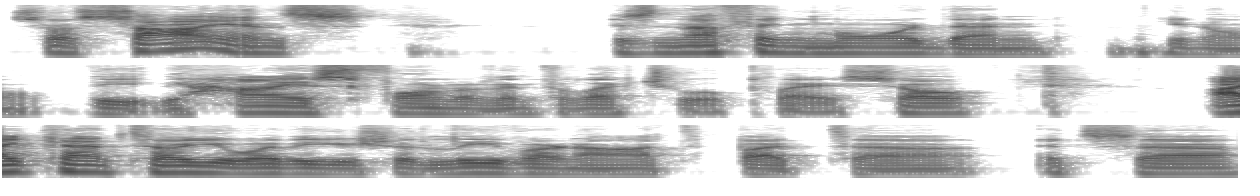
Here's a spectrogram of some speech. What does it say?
So science is nothing more than you know the the highest form of intellectual play. So I can't tell you whether you should leave or not, but uh, it's uh,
